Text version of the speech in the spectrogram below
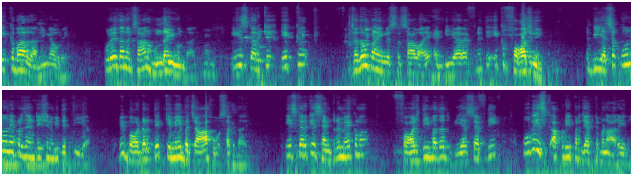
ਇੱਕ ਵਾਰ ਦਾ ਨਹੀਂਗਾ ਉਰੇ। ਉਰੇ ਦਾ ਨੁਕਸਾਨ ਹੁੰਦਾ ਹੀ ਹੁੰਦਾ ਹੈ। ਇਸ ਕਰਕੇ ਇੱਕ ਜਦੋਂ ਪ੍ਰਾਈਮ ਮਿਨਿਸਟਰ ਸਾਹਿਬ ਆਏ ਐਨਡੀਆਰਐਫ ਨੇ ਤੇ ਇੱਕ ਫੌਜ ਨੇ ਤੇ ਬੀਐਸਐਫ ਉਹਨਾਂ ਨੇ ਪ੍ਰੈਜੈਂਟੇਸ਼ਨ ਵੀ ਦਿੱਤੀ ਆ ਵੀ ਬਾਰਡਰ ਤੇ ਕਿਵੇਂ ਬਚਾਅ ਹੋ ਸਕਦਾ ਹੈ। ਇਸ ਕਰਕੇ ਸੈਂਟਰ ਮਹਿਕਮਾ ਫੌਜ ਦੀ ਮਦਦ ਬੀਐਸਐਫ ਦੀ ਉਹ ਵੀ ਇਸ ਆਪਣੀ ਪ੍ਰੋਜੈਕਟ ਬਣਾ ਰਹੇ ਨੇ।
